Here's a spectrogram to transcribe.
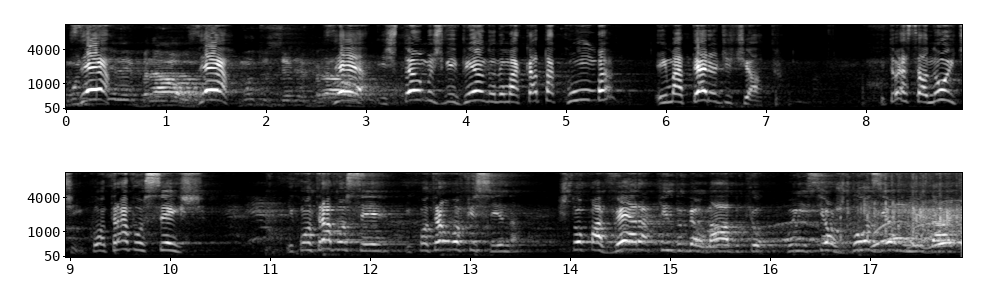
Muito Zé, cerebral. Zé, Muito cerebral. Zé, estamos vivendo numa catacumba em matéria de teatro. Então, essa noite, encontrar vocês, encontrar você, encontrar uma oficina. Estou com a Vera aqui do meu lado, que eu conheci aos 12 anos de idade.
